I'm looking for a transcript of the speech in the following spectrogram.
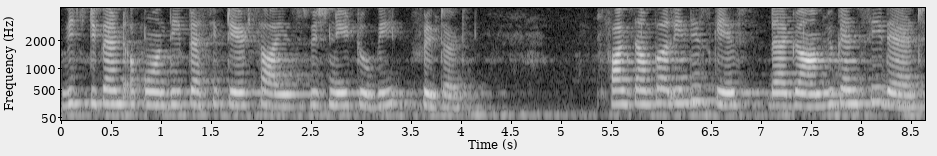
which depend upon the precipitate size which need to be filtered. For example, in this case diagram, you can see that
